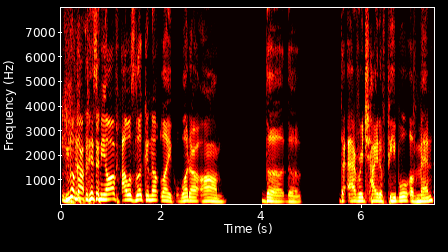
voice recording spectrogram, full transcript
You know what got pissed me off? I was looking up like what are um the the the average height of people of men.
